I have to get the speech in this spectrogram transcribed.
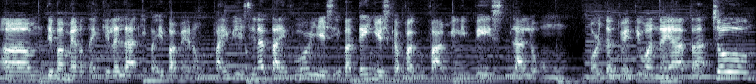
um, di ba meron tayong kilala, iba-iba merong 5 years sinatay, 4 years, iba 10 years kapag family-based, lalo kung more than 21 na yata. So,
